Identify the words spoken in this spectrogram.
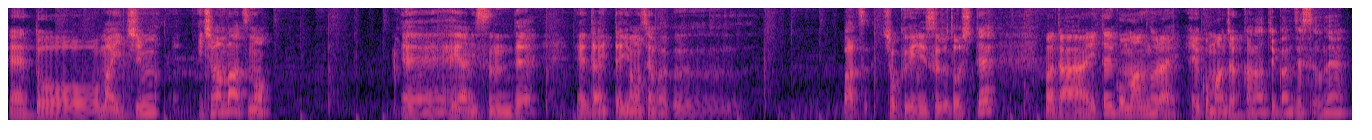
えっ、ー、と、まあ1、1万バーツの、えー、部屋に住んで、えー、大体4500バーツ食費にするとして、まあ、大体5万ぐらい、えー、5万弱かなという感じですよね。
